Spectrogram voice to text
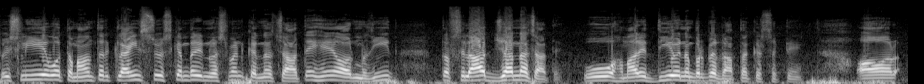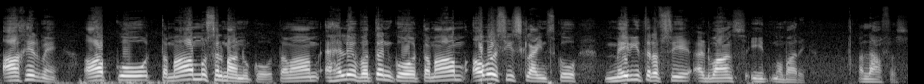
तो इसलिए वो तमाम तर क्लाइंट्स जो इसके अंदर इन्वेस्टमेंट करना चाहते हैं और मज़ीद तफसलत जानना चाहते हैं। वो हमारे दिए हुए नंबर पर रबता कर सकते हैं। और आखिर में आपको तमाम मुसलमानों को, तमाम अहल वतन को और तमाम ओवरसीज़ क्लाइंट्स को मेरी तरफ़ से एडवांस ईद मुबारक। अल्लाह हाफ़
